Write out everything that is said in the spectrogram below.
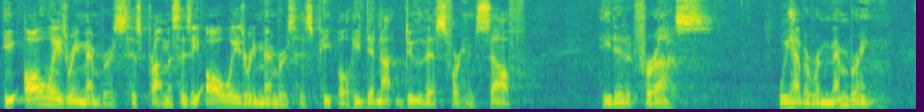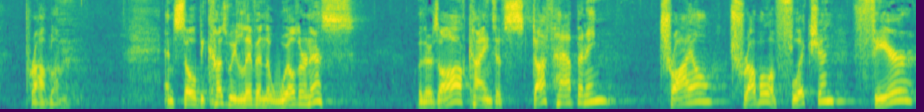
He always remembers his promises, he always remembers his people. He did not do this for himself, he did it for us. We have a remembering problem. And so, because we live in the wilderness, where there's all kinds of stuff happening trial, trouble, affliction, fear,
